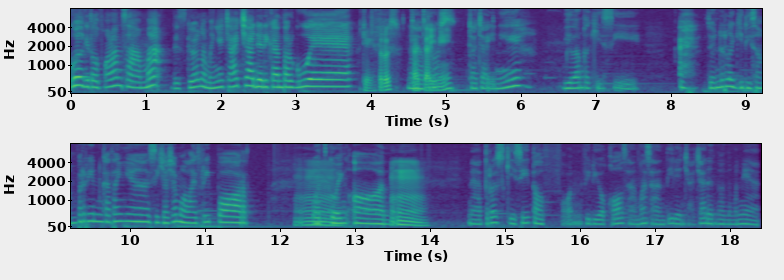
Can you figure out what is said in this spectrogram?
gue lagi teleponan sama this girl namanya Caca dari kantor gue. Oke, terus? Nah, Caca terus ini? Caca ini bilang ke Kisi, eh Zender lagi disamperin katanya si Caca mau live report what's going on. Mm-mm. Nah terus Kisi telepon video call sama Santi dan Caca dan teman-temannya.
